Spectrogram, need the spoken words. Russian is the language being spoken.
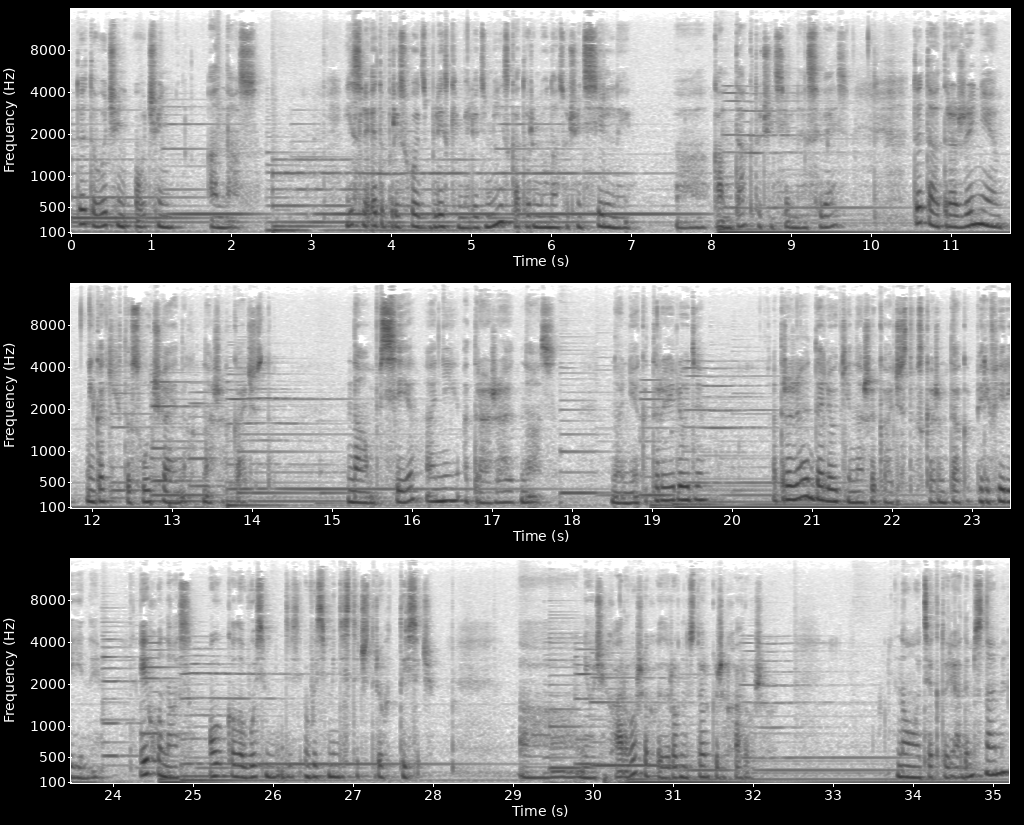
то это очень-очень о нас. Если это происходит с близкими людьми, с которыми у нас очень сильный э, контакт, очень сильная связь, то это отражение не каких-то случайных наших качеств. Нам все они отражают нас, но некоторые люди отражают далекие наши качества, скажем так, периферийные. Их у нас около 80, 84 тысяч. А, не очень хороших и ровно столько же хороших. Но те, кто рядом с нами,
